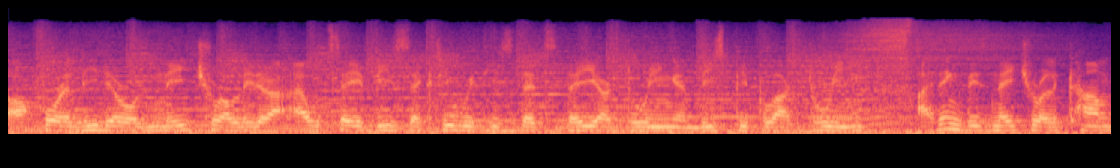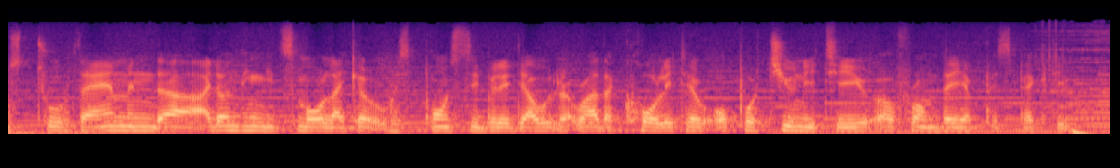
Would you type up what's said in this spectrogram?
uh, for a leader or natural leader, I would say these activities that they are doing and these people are doing, I think this naturally comes to them and uh, I don't think it's more like a responsibility, I would rather call it an opportunity uh, from their perspective.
